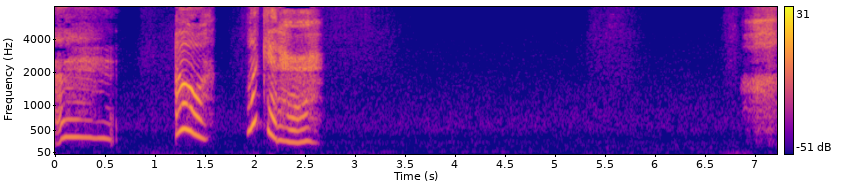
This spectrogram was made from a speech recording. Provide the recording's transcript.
Um. Oh, look at her.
